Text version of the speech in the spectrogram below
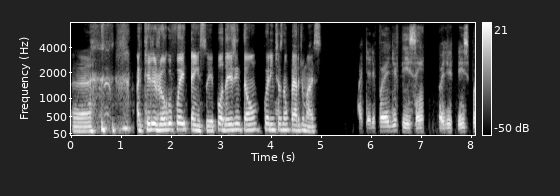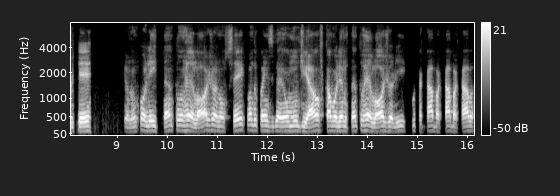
É... aquele jogo foi tenso e, pô, desde então, o Corinthians não perde mais. Aquele foi difícil, hein? Foi difícil porque eu nunca olhei tanto um relógio, a não sei quando o Corinthians ganhou o Mundial, eu ficava olhando tanto o relógio ali, puta, acaba, acaba, acaba.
